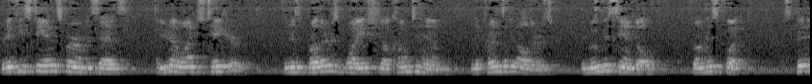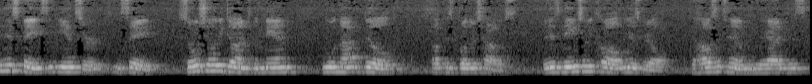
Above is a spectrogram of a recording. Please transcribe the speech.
But if he stands firm and says, I do not want to take her, then his brother's wife shall come to him in the presence of the elders, remove his sandal from his foot, spit in his face, and answer and say, So shall be done to the man who will not build up his brother's house. And his name shall be called in Israel, the house of him who had his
